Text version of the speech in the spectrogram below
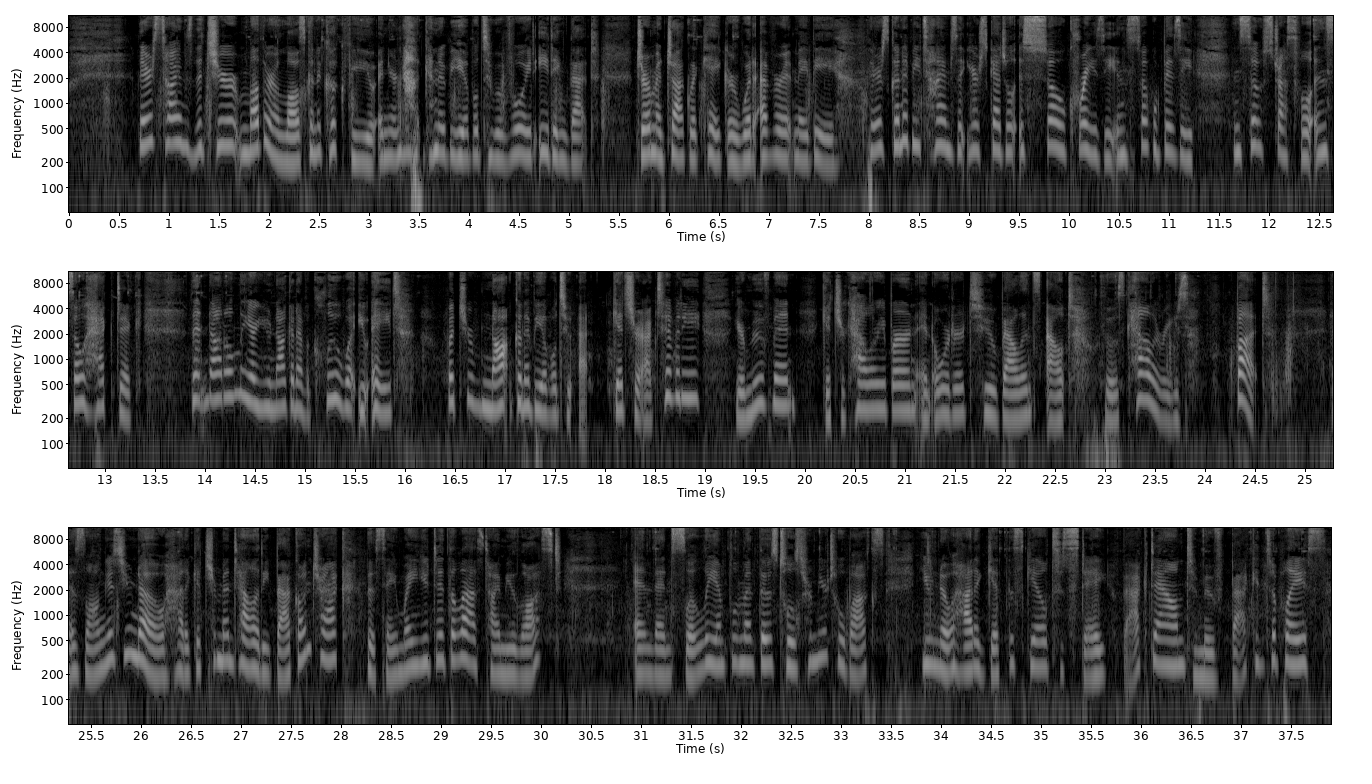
There's times that your mother in law is going to cook for you and you're not going to be able to avoid eating that German chocolate cake or whatever it may be. There's going to be times that your schedule is so crazy and so busy and so stressful and so hectic that not only are you not going to have a clue what you ate, but you're not going to be able to get your activity, your movement, get your calorie burn in order to balance out those calories. But as long as you know how to get your mentality back on track the same way you did the last time you lost, and then slowly implement those tools from your toolbox, you know how to get the scale to stay back down, to move back into place.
